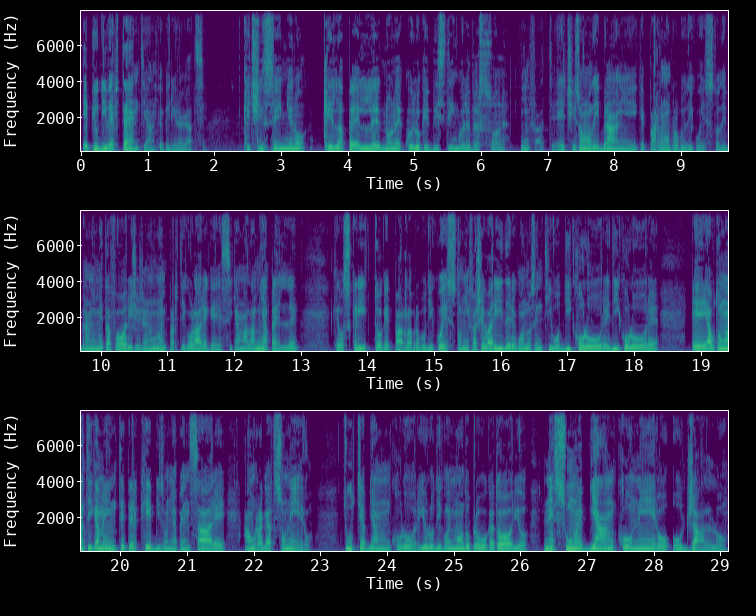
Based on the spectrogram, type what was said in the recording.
e più divertenti anche per i ragazzi. Che ci insegnino che la pelle non è quello che distingue le persone. Infatti, e ci sono dei brani che parlano proprio di questo, dei brani metaforici, ce n'è uno in particolare che si chiama La mia pelle, che ho scritto, che parla proprio di questo. Mi faceva ridere quando sentivo di colore, di colore, e automaticamente perché bisogna pensare a un ragazzo nero? Tutti abbiamo un colore, io lo dico in modo provocatorio, nessuno è bianco, nero o giallo,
